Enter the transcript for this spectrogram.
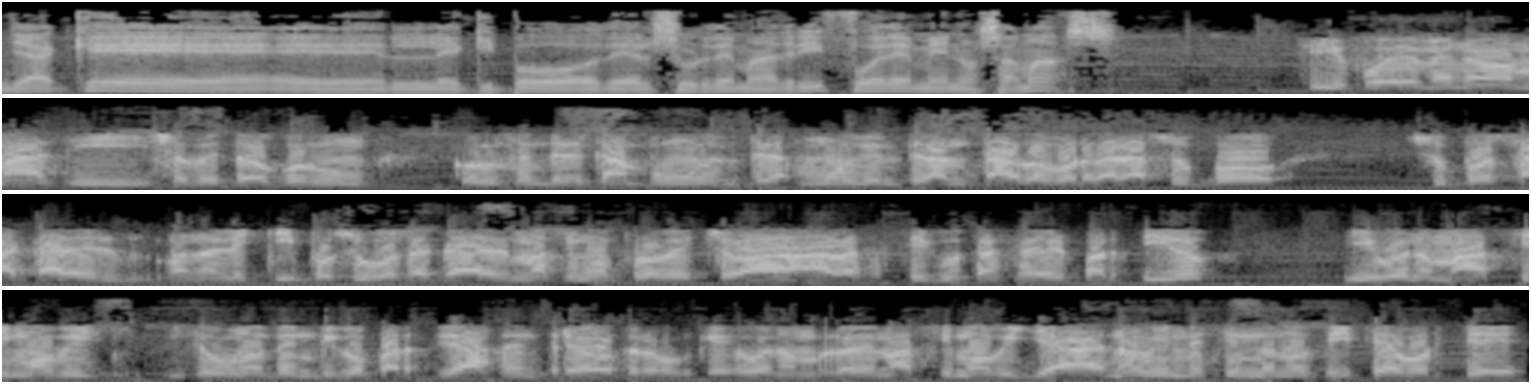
ya que el equipo del sur de Madrid fue de menos a más. Sí, fue de menos a más y sobre todo con un, con un centro del campo muy, muy bien plantado. Bordalás supo supo sacar el, bueno, el equipo supo sacar el máximo provecho a, las circunstancias del partido. Y bueno, Maximovic hizo un auténtico partidazo entre otros, aunque bueno, lo de Maximovic ya no viene siendo noticia porque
